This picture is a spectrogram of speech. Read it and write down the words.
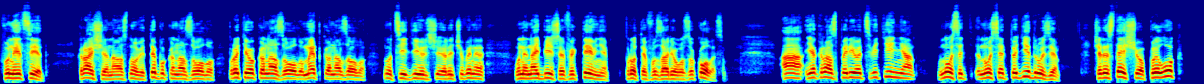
фунгіцид. Краще на основі тибуконазолу, протиоконазолу, метконазолу. Ну, ці діючі речовини вони найбільш ефективні проти фузаріозу колесу. А якраз період цвітіння вносять, носять тоді, друзі, через те, що пилок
